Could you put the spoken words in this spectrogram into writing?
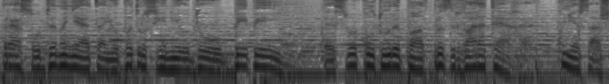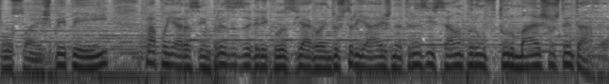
Expresso da Manhã tem o patrocínio do BPI. A sua cultura pode preservar a terra. Conheça as soluções BPI para apoiar as empresas agrícolas e agroindustriais na transição para um futuro mais sustentável.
